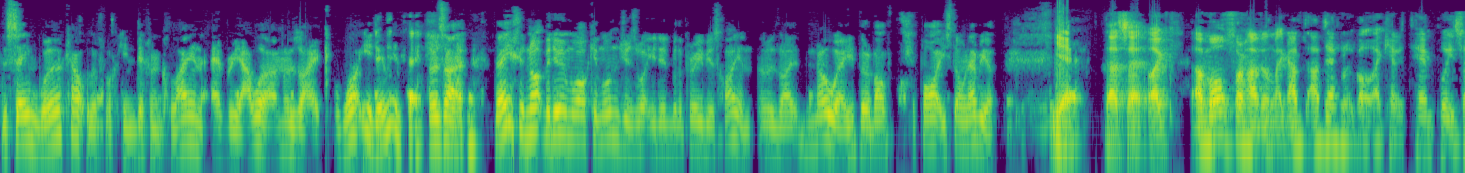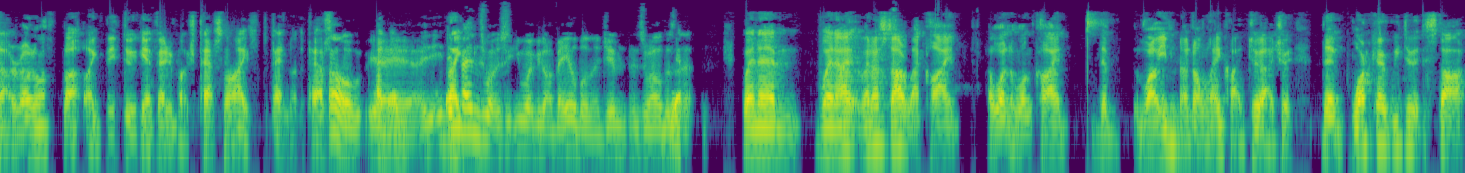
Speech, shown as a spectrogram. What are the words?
The same workout with a fucking different client every hour. And I was like, what are you doing? I was like, they should not be doing walking lunges what you did with the previous client. I was like, no way. They're about 40 stone heavier. Yeah, that's it. Like, I'm all for having, like, I've, I've definitely got, like, kind of templates that I run off, but, like, they do get very much personalised depending on the person. Oh, yeah, then, yeah. It like, depends what, what you've got available in the gym as well, doesn't yeah. it? When um when I when I start with a client, a one to one client, the well even an online client too actually, the workout we do at the start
